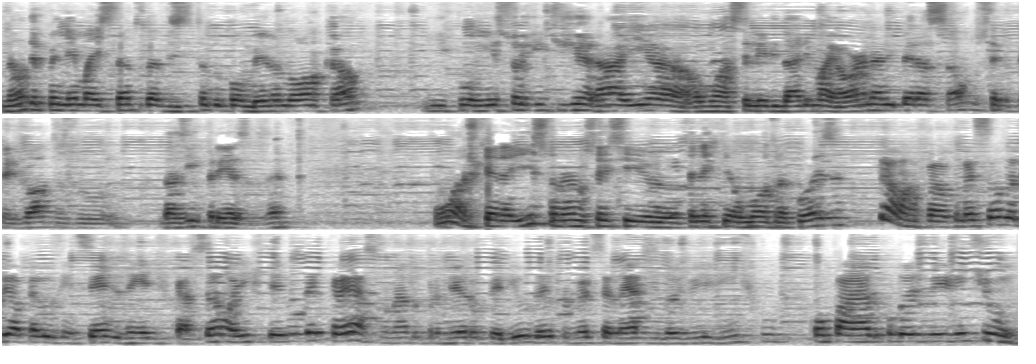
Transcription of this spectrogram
não depender mais tanto da visita do bombeiro no local e com isso a gente gerar aí a, uma celeridade maior na liberação dos CNPJs do, das empresas, né? Então acho que era isso, né? Não sei se o Felipe tem alguma outra coisa. Então, Rafael, começando ali ó, pelos incêndios em edificação, a gente teve um decréscimo né, do primeiro período, aí, primeiro semestre de 2020, comparado com 2021.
